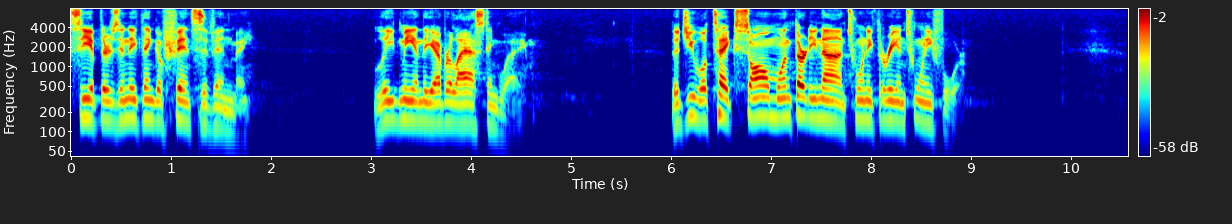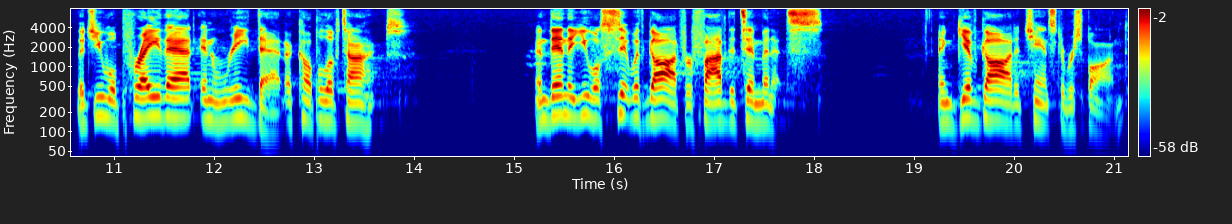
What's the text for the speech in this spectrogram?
See if there's anything offensive in me Lead me in the everlasting way. That you will take Psalm 139, 23, and 24. That you will pray that and read that a couple of times. And then that you will sit with God for five to 10 minutes and give God a chance to respond.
